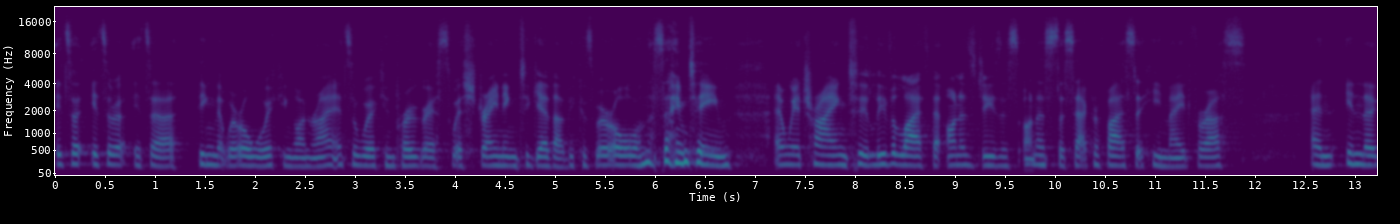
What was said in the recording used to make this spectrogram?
It's a, it's, a, it's a thing that we're all working on, right? It's a work in progress. We're straining together because we're all on the same team and we're trying to live a life that honors Jesus, honors the sacrifice that he made for us, and in the,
